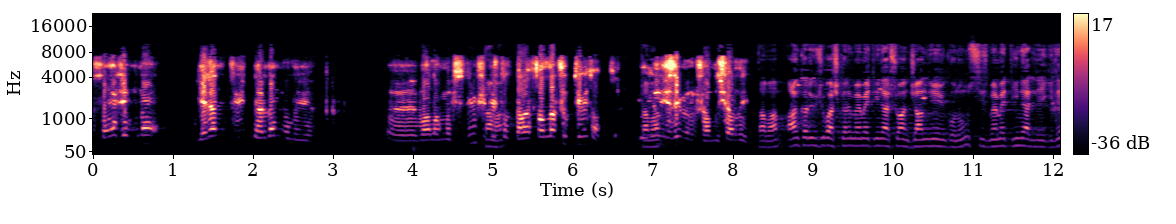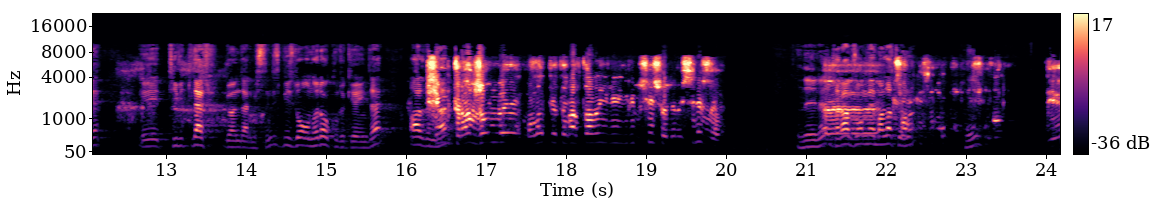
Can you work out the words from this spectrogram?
sadece buna gelen tweetlerden dolayı e, bağlanmak istedim. Çünkü Tamam. taraftarlar çok tweet attı. Tamam. Yayını izlemiyorum şu an dışarıdayım. Tamam. Ankara Gücü Başkanı Mehmet İner şu an canlı yayın konuğumuz. Siz Mehmet İner'le ilgili ee, tweetler göndermişsiniz. Biz de onları okuduk yayında. Ardından Şimdi Trabzon ve Malatya taraftarı ile ilgili bir şey söylemişsiniz de. Neyle? Ee, Trabzon ve Malatya mı? bir sonraki- diye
